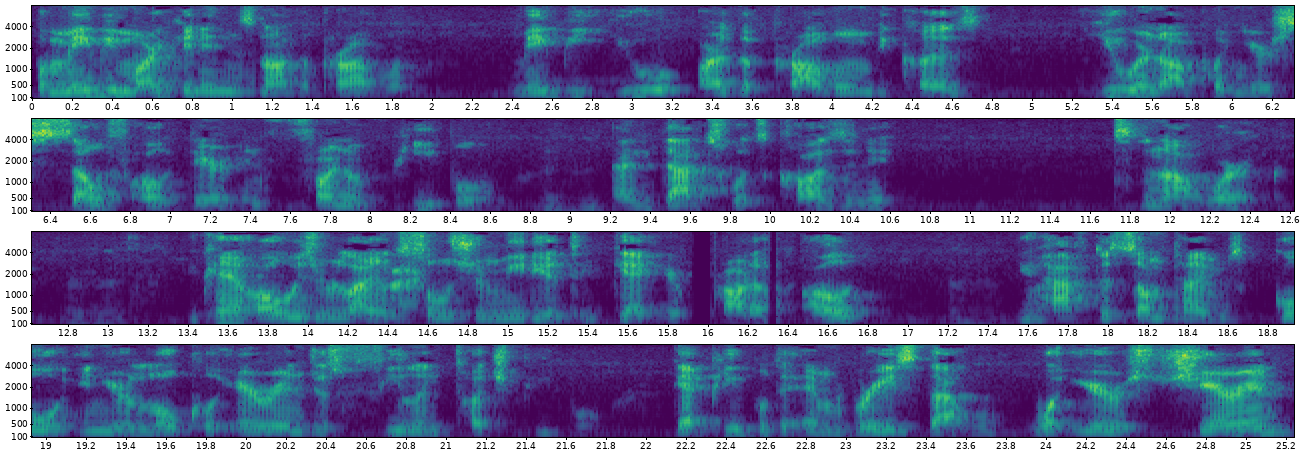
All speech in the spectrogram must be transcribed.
But maybe marketing is not the problem. Maybe you are the problem because you are not putting yourself out there in front of people hmm and that's what's causing it to not work. hmm You can't always rely on social media to get your product out. hmm You have to sometimes go in your local area and just feel and touch people. Get people to embrace that what you're sharing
